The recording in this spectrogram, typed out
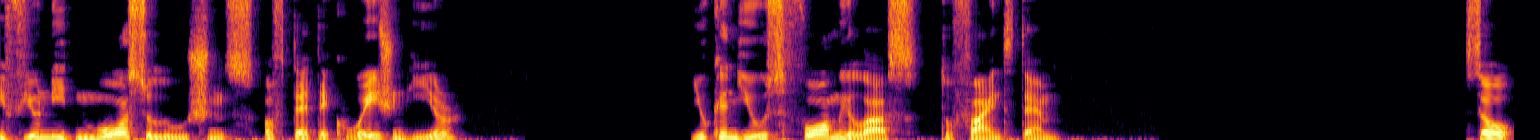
If you need more solutions of that equation here, you can use formulas to find them. So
